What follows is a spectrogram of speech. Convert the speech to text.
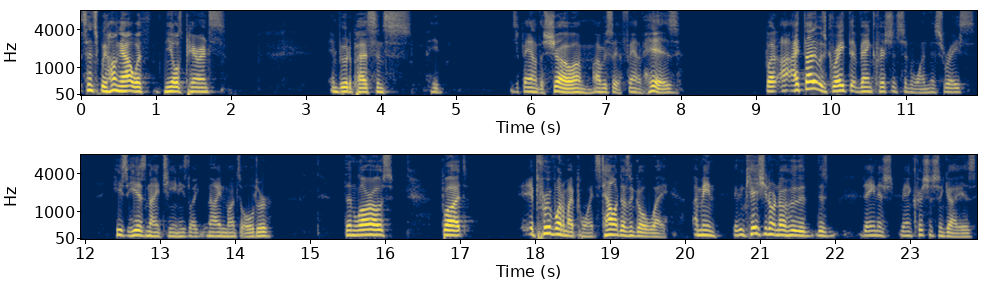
since we hung out with Niels's parents in Budapest, since he is a fan of the show, I'm obviously a fan of his. But I, I thought it was great that Vang Christensen won this race he's he is 19. He's like nine months older than Laros, but it proved one of my points. Talent doesn't go away. I mean, in case you don't know who the, this Danish Vang Christensen guy is,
